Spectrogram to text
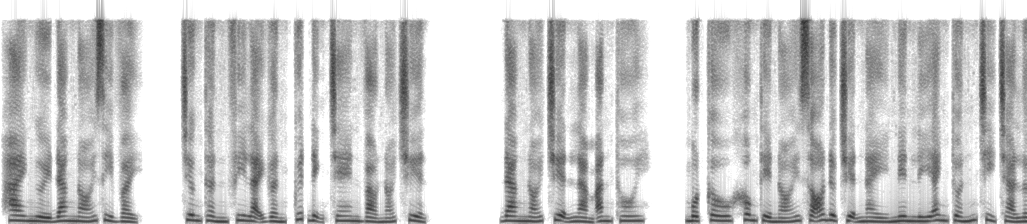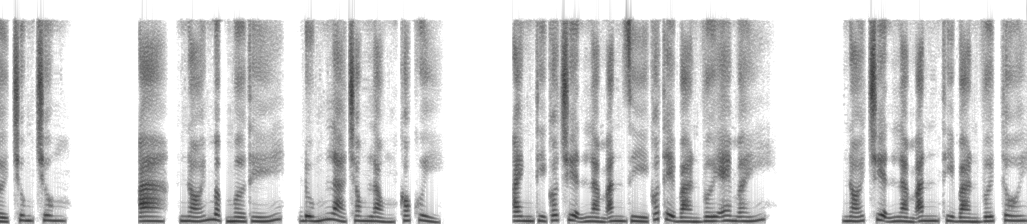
Hai người đang nói gì vậy? Trương Thần Phi lại gần quyết định chen vào nói chuyện. Đang nói chuyện làm ăn thôi. Một câu không thể nói rõ được chuyện này nên Lý Anh Tuấn chỉ trả lời chung chung. a à, nói mập mờ thế, đúng là trong lòng có quỷ. Anh thì có chuyện làm ăn gì có thể bàn với em ấy. Nói chuyện làm ăn thì bàn với tôi.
